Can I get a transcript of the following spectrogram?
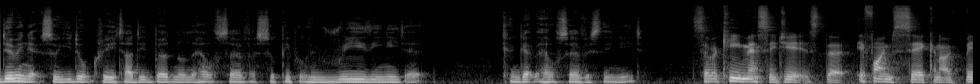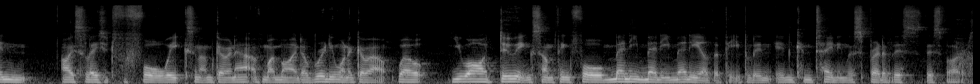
doing it so you don't create added burden on the health service so people who really need it can get the health service they need. So, a key message is that if I'm sick and I've been isolated for four weeks and I'm going out of my mind, I really want to go out, well, you are doing something for many, many, many other people in, in containing the spread of this, this virus.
